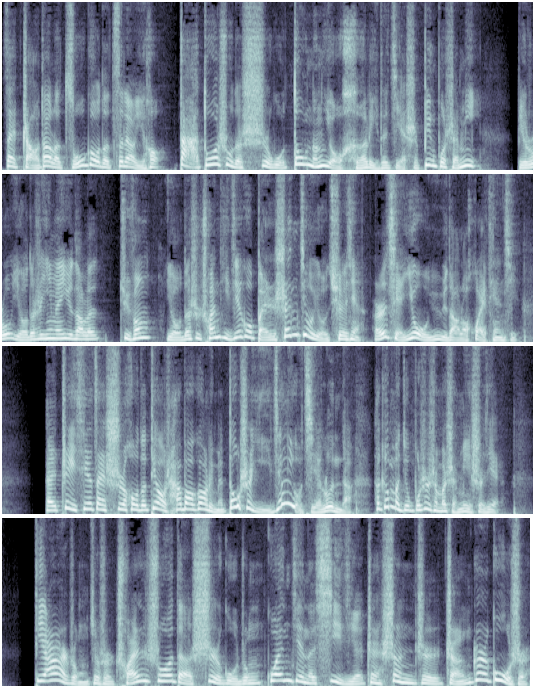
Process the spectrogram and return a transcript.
在找到了足够的资料以后，大多数的事故都能有合理的解释，并不神秘。比如，有的是因为遇到了飓风，有的是船体结构本身就有缺陷，而且又遇到了坏天气。哎，这些在事后的调查报告里面都是已经有结论的，它根本就不是什么神秘事件。第二种就是传说的事故中关键的细节，这甚至整个故事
